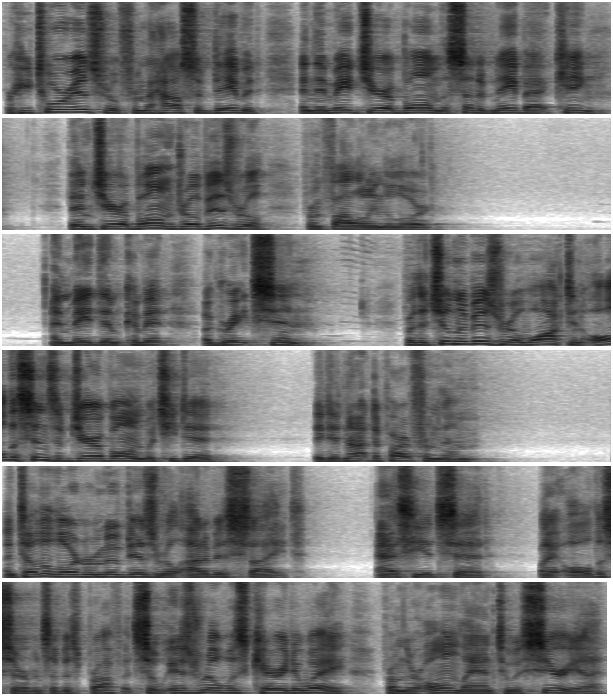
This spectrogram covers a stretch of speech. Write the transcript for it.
For he tore Israel from the house of David, and they made Jeroboam the son of Nebat king. Then Jeroboam drove Israel from following the Lord and made them commit a great sin. For the children of Israel walked in all the sins of Jeroboam, which he did. They did not depart from them until the Lord removed Israel out of his sight, as he had said by all the servants of his prophets. So Israel was carried away from their own land to Assyria,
